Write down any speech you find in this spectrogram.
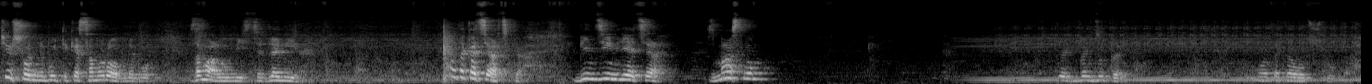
чи що-небудь таке саморобне, бо замало місця для. Ось така цяцька. Бензин лється з маслом, як бензопил. Ось така от штука.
